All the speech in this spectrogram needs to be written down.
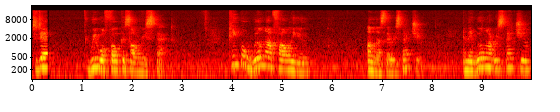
Today, we will focus on respect. People will not follow you unless they respect you. And they will not respect you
